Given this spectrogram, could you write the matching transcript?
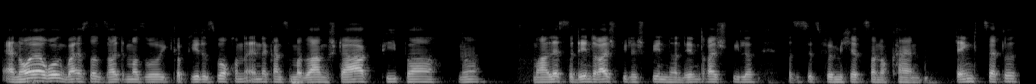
Erneuerung, weißt du, das ist halt immer so, ich glaube, jedes Wochenende kannst du mal sagen, stark, Pieper, ne? Mal lässt er den drei Spiele spielen, dann den drei Spiele. Das ist jetzt für mich jetzt dann noch kein Denkzettel.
